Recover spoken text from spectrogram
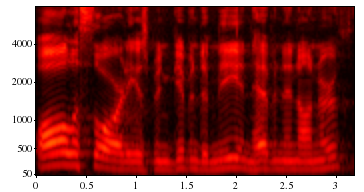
all authority has been given to me in heaven and on earth.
